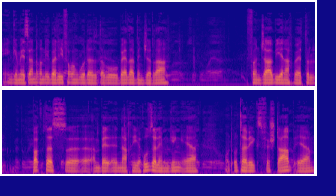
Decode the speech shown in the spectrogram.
Gemäß anderen Überlieferungen wurde Abu Ubaidah bin Jarrah von Jabir nach Beitul Bagdas, äh, nach Jerusalem ging er und unterwegs verstarb er.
